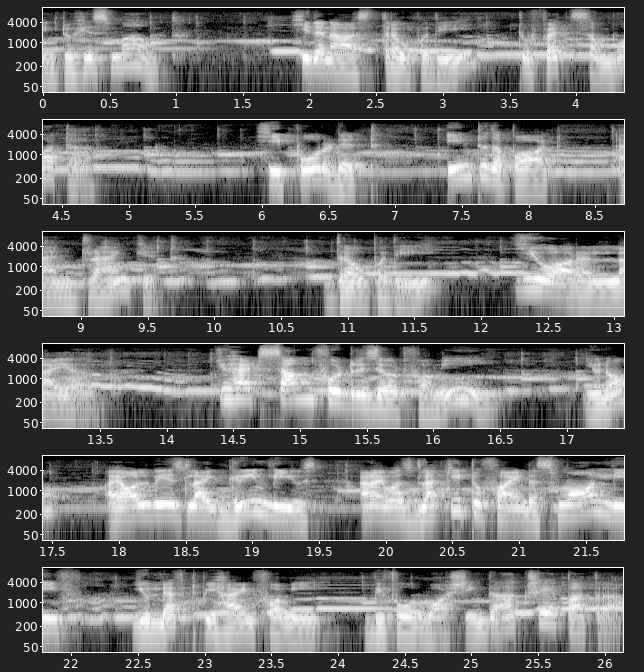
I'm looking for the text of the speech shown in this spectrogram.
into his mouth. He then asked Draupadi to fetch some water. He poured it into the pot and drank it. Draupadi, you are a liar. You had some food reserved for me. You know, I always like green leaves, and I was lucky to find a small leaf you left behind for me before washing the Akshaya Patra.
